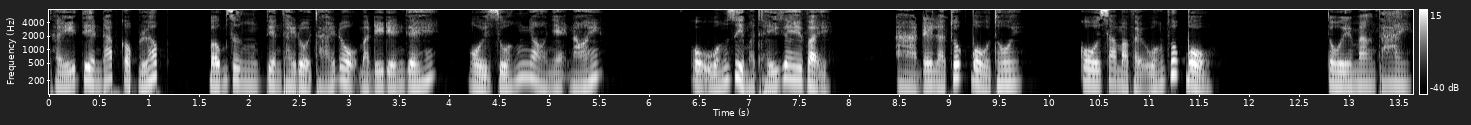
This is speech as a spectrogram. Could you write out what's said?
Thấy Tiên đáp cộc lốc Bỗng dưng Tiên thay đổi thái độ mà đi đến ghế Ngồi xuống nhỏ nhẹ nói Cô uống gì mà thấy ghê vậy? À đây là thuốc bổ thôi. Cô sao mà phải uống thuốc bổ? Tôi mang thai,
